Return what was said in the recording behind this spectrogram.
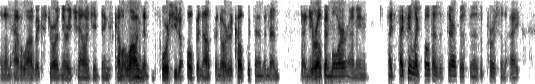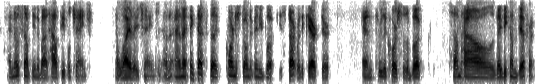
and then have a lot of extraordinary challenging things come along that force you to open up in order to cope with them and then then you're open more. I mean, I, I feel like both as a therapist and as a person, I, I know something about how people change and why they change. And, and I think that's the cornerstone of any book. You start with a character and through the course of the book, somehow they become different.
